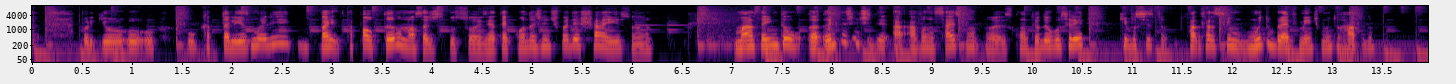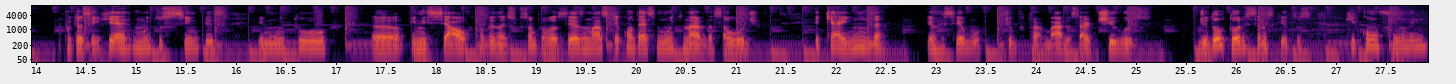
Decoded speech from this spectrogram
Porque o, o, o, capitalismo, ele vai tá pautando nossas discussões, e até quando a gente vai deixar isso, né? Mas aí, então, antes da gente avançar esse, esse conteúdo, eu gostaria que vocês falassem muito brevemente, muito rápido, porque eu sei que é muito simples e muito uh, inicial, talvez, na discussão para vocês, mas o que acontece muito na área da saúde é que ainda eu recebo, tipo, trabalhos, artigos de doutores sendo escritos que confundem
